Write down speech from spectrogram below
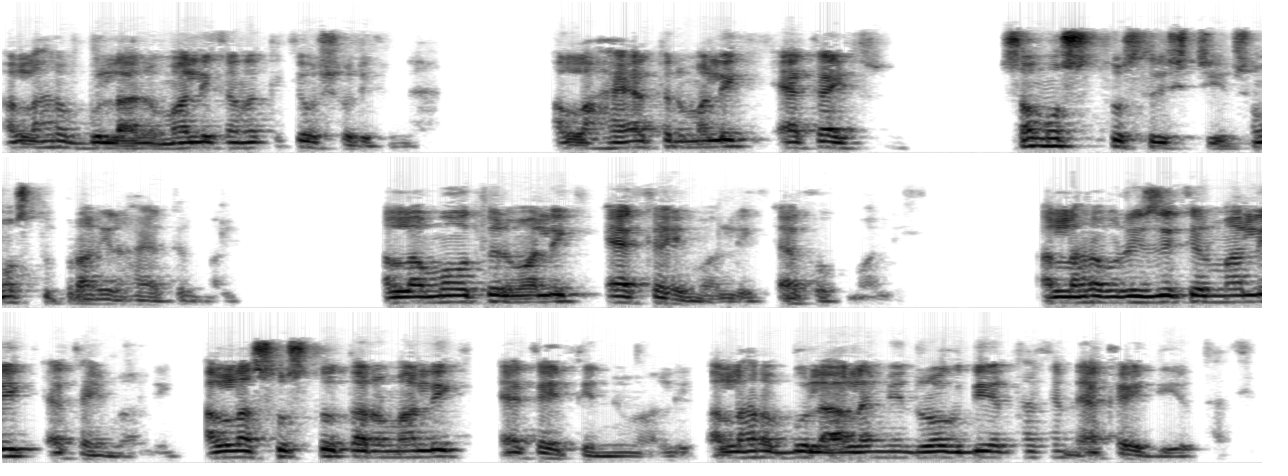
আল্লাহ রবুল্লাহ মালিকানাতে কেউ শরিক না। আল্লাহ হায়াতের মালিক একাই সমস্ত সৃষ্টি সমস্ত প্রাণীর হায়াতের মালিক। আল্লাহ মতের মালিক একাই মালিক, একক মালিক। আল্লাহ রব রিজিকের মালিক একাই মালিক। আল্লাহ সুস্থতার মালিক একাই তিনি মালিক। আল্লাহ রবুল আলমিন রোগ দিয়ে থাকেন, একাই দিয়ে থাকেন।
